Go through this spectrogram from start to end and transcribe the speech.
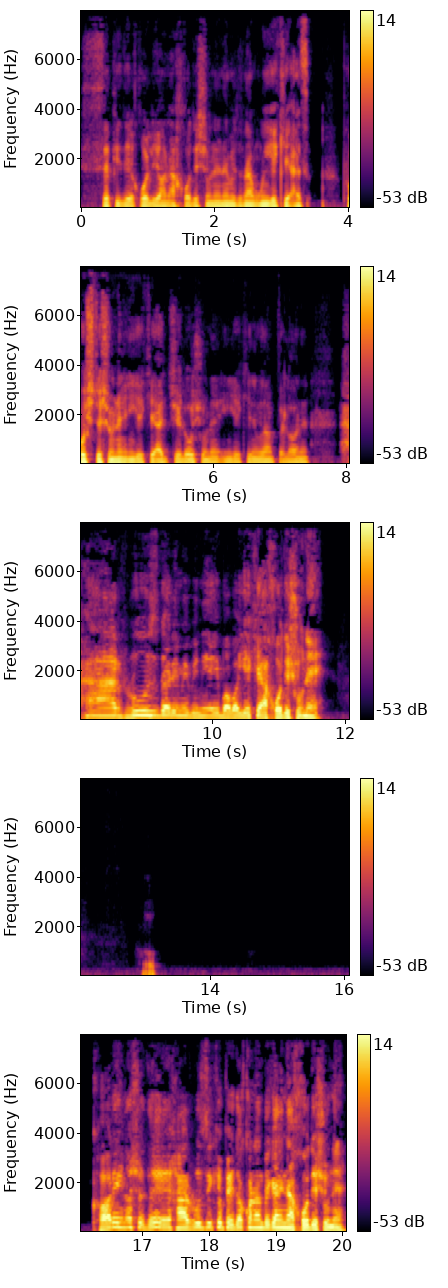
سپیده قلیان از خودشونه نمی‌دونم اون یکی از پشتشونه این یکی از جلوشونه این یکی نمی‌دونم فلانه. هر روز داری می‌بینی ای بابا یکی از خودشونه. خب. کار اینا شده هر روزی که پیدا کنن بگن این از خودشونه.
